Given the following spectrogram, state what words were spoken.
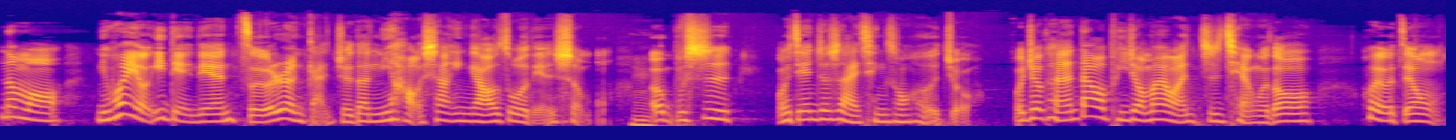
那么，你会有一点点责任感，觉得你好像应该要做点什么，嗯、而不是我今天就是来轻松喝酒。我觉得可能到啤酒卖完之前，我都会有这种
